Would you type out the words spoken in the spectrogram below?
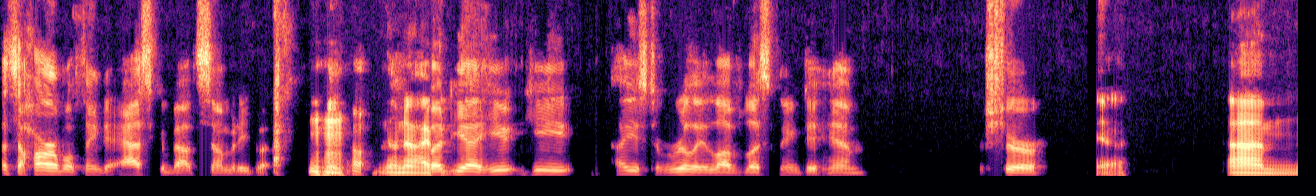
that's a horrible thing to ask about somebody, but Mhm. know, no no I, but yeah, he he. I used to really love listening to him. For sure. Yeah. Um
